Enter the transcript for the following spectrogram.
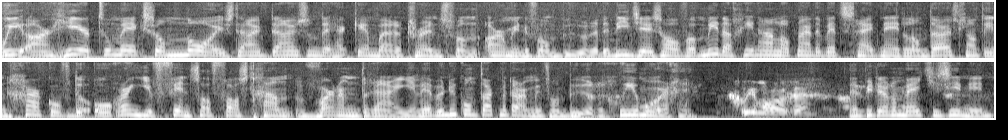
We are here to make some noise. De uit duizenden herkenbare trends van Armin van Buren. De DJ zal vanmiddag in aanloop naar de wedstrijd Nederland-Duitsland in Garkov de oranje fans alvast gaan warm draaien. We hebben nu contact met Armin van Buren. Goedemorgen. Goedemorgen. Heb je er een beetje zin in?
